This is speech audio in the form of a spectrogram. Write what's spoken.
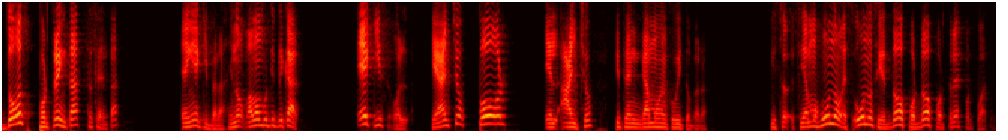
2 por 30, 60. En x, ¿verdad? Y no, vamos a multiplicar x, o el que ancho, por el ancho que tengamos en el cubito, ¿verdad? Si, si damos 1, es 1. Si es 2, por 2, por 3, por 4.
